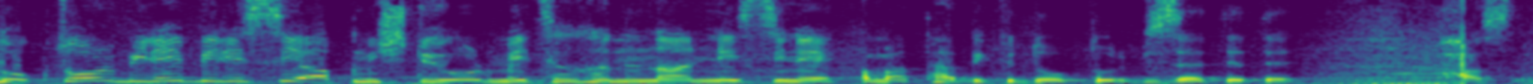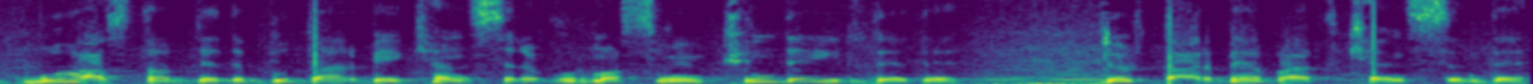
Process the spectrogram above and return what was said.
Doktor bile birisi yapmış diyor Metehan'ın annesine. Ama tabii ki doktor bize dedi "Has- bu hasta dedi bu darbeyi kendisine vurması mümkün değil dedi. Dört darbe vardı kendisinde.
